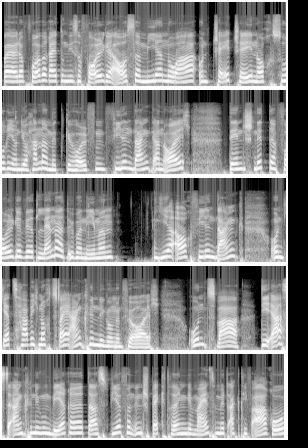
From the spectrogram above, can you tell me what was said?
bei der Vorbereitung dieser Folge außer mir, Noah und JJ noch Suri und Johanna mitgeholfen. Vielen Dank an euch. Den Schnitt der Folge wird Lennart übernehmen. Hier auch vielen Dank. Und jetzt habe ich noch zwei Ankündigungen für euch. Und zwar, die erste Ankündigung wäre, dass wir von Inspektren gemeinsam mit Aktiv Aro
